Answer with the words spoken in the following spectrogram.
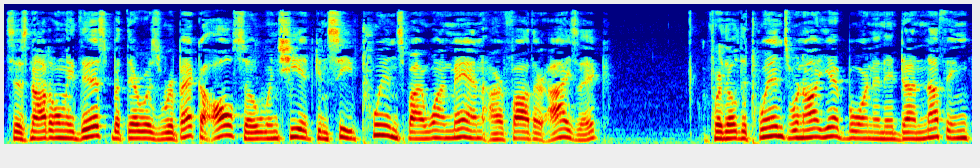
says, Not only this, but there was Rebekah also, when she had conceived twins by one man, our father Isaac. For though the twins were not yet born and had done nothing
